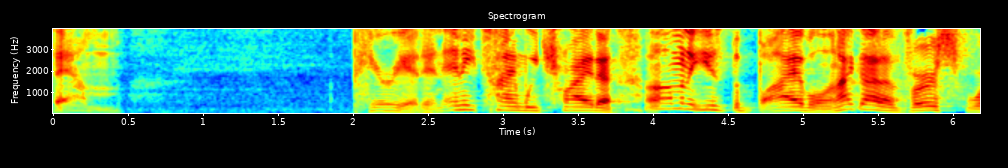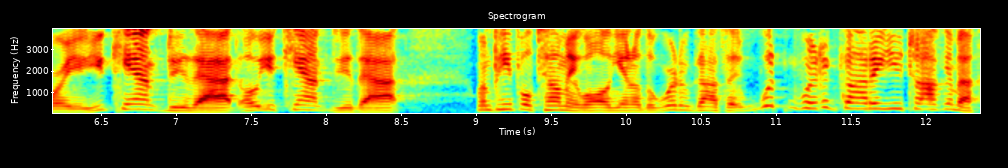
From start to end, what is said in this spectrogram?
them period. And anytime we try to, oh, I'm going to use the Bible and I got a verse for you, you can't do that. Oh, you can't do that. When people tell me, well, you know, the Word of God, say, what Word of God are you talking about?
